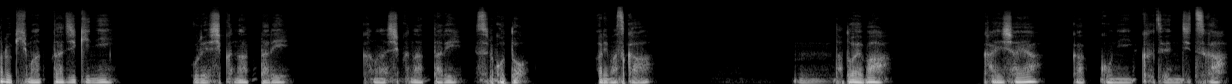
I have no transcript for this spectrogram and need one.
ある決まった時期に嬉しくなったり悲しくなったりすることありますか？うん、例えば会社や学校に行く前日が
